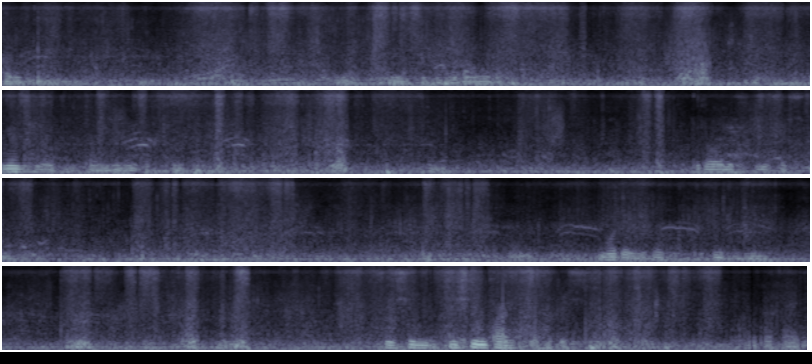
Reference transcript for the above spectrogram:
거리가. 네, 발목도 바로 가네. 여기가 좀 떨리는 느낌. 들어오니 힘이 좋습니다. 모래 이거 기분 좋네. 귀신, 귀신 하듯이. 그러다 봐야 돼.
